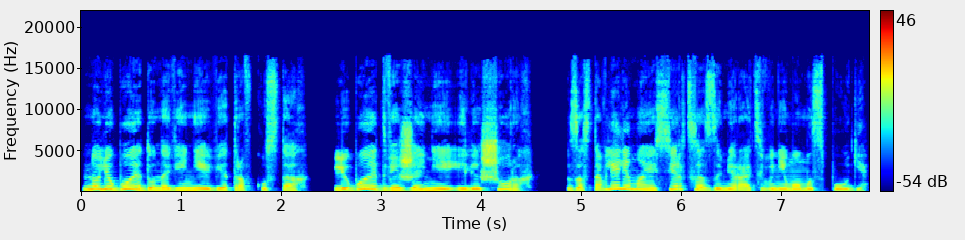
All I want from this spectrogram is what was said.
Но любое дуновение ветра в кустах, любое движение или шорох заставляли мое сердце замирать в немом испуге.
